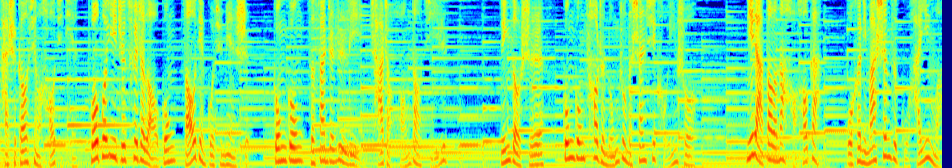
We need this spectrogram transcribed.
还是高兴了好几天。婆婆一直催着老公早点过去面试，公公则翻着日历查找黄道吉日。临走时，公公操着浓重的山西口音说：“你俩到了那好好干，我和你妈身子骨还硬朗，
